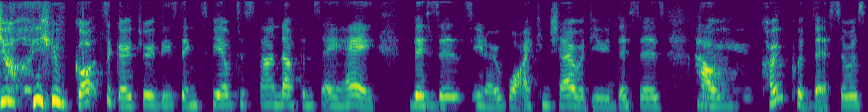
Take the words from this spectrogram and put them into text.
you you've got to go through these things to be able to stand up and say hey this mm. is you know what i can share with you. This is how yeah. you cope with this. So as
